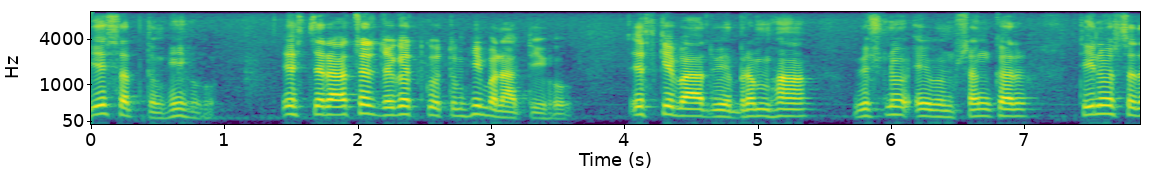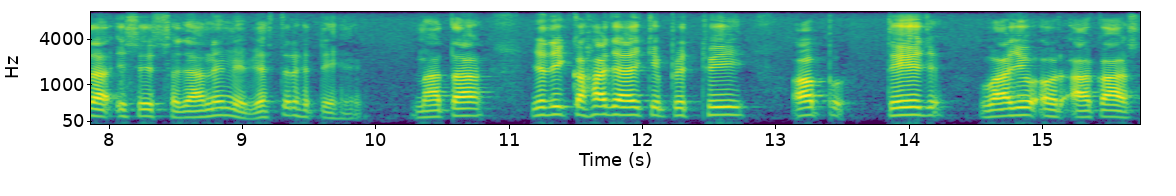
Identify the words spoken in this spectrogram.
ये सब तुम ही हो। इस चराचर जगत को तुम ही बनाती हो। इसके बाद वे ब्रह्मा, विष्णु एवं शंकर तीनों सदा इसे सजाने में व्यस्त रहते हैं। माता, यदि कहा जाए कि पृथ्वी, अप, तेज, वायु और आकाश,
